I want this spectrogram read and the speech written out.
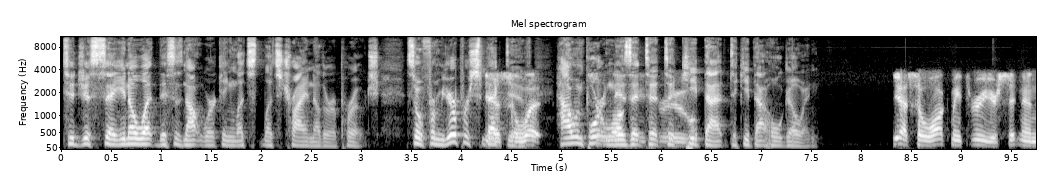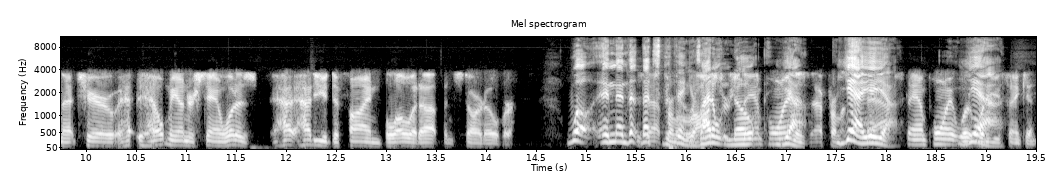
to just say, you know what, this is not working. Let's let's try another approach. So from your perspective, yeah, so what, how important so is it to, to keep that to keep that hole going? Yeah, so walk me through. You're sitting in that chair. Help me understand what is how, how do you define blow it up and start over? Well, and then th- that's that the thing is I don't know. Yeah. Is that from yeah, yeah, yeah. standpoint? What, yeah. what are you thinking?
